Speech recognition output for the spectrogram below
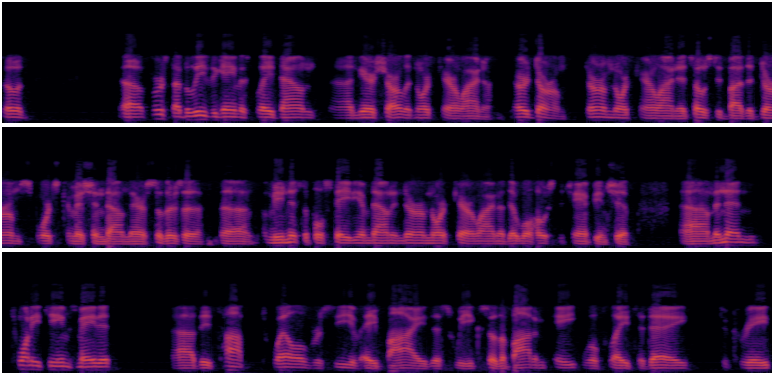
So uh, first, I believe the game is played down uh, near Charlotte, North Carolina, or Durham, Durham, North Carolina. It's hosted by the Durham Sports Commission down there. So there's a, a municipal stadium down in Durham, North Carolina, that will host the championship. Um, and then 20 teams made it. Uh, the top 12 receive a bye this week, so the bottom eight will play today to create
